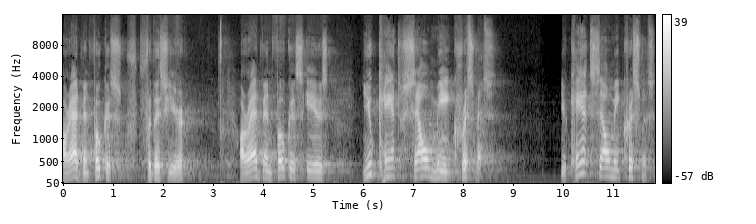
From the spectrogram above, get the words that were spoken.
Our Advent focus for this year, our Advent focus is you can't sell me Christmas. You can't sell me Christmas.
